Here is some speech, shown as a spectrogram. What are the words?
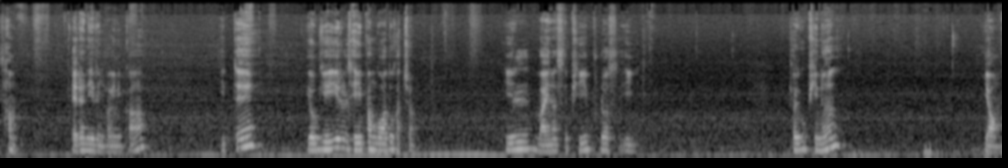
3 ln 1은 0이니까. 이때 여기에 1을 대입한 거와도 같죠? 1 마이너스 b 플러스 2 결국 b는 0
